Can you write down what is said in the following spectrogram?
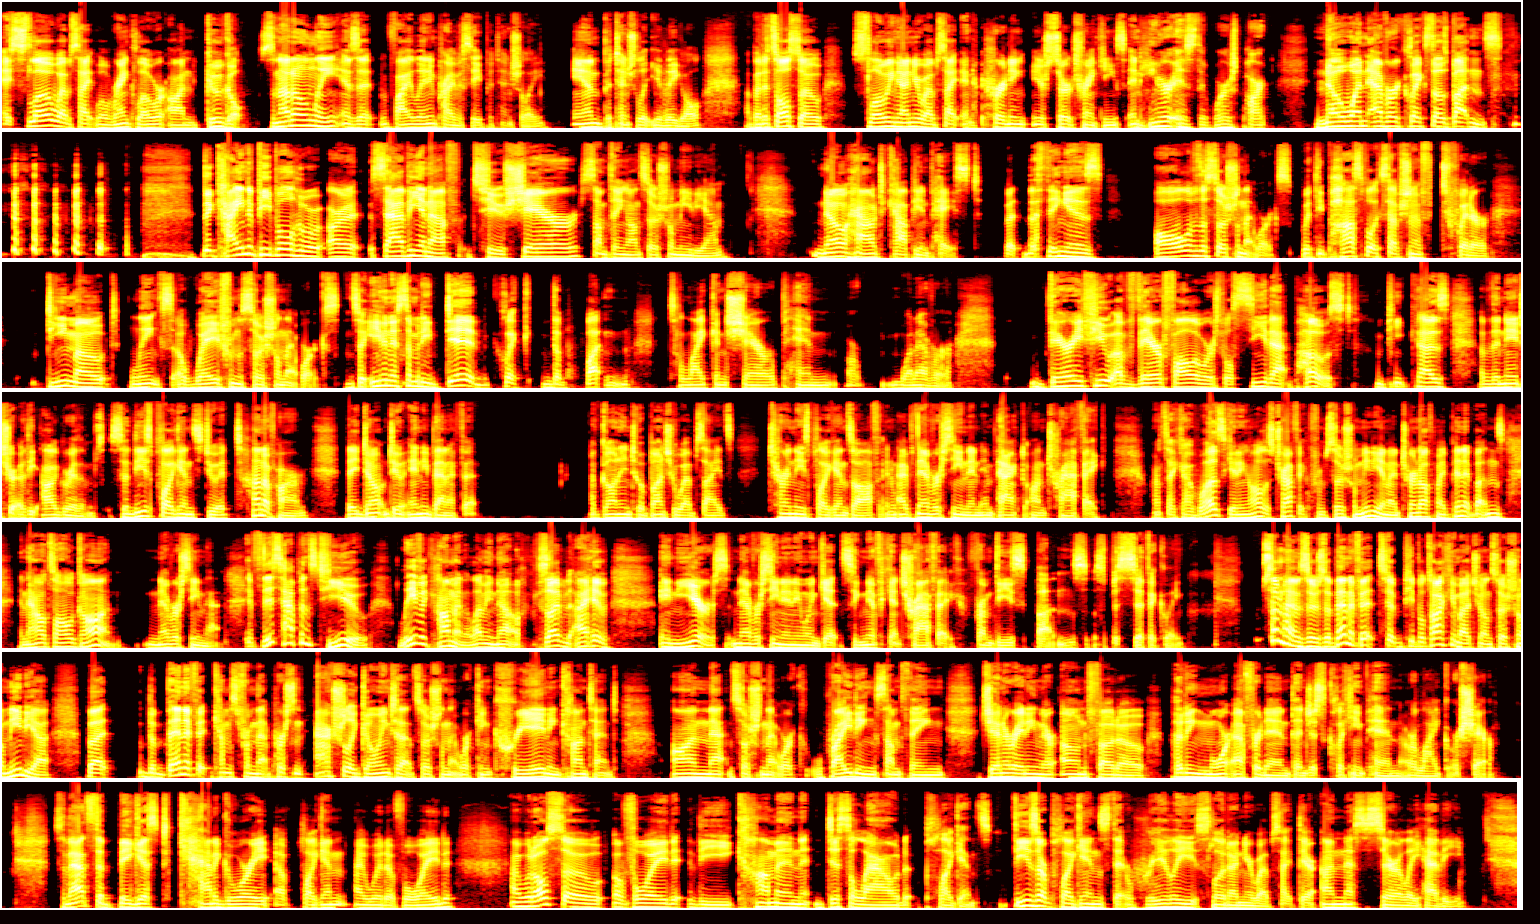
a slow website will rank lower on Google. So not only is it violating privacy potentially, and potentially illegal, but it's also slowing down your website and hurting your search rankings. And here is the worst part. No one ever clicks those buttons. the kind of people who are savvy enough to share something on social media know how to copy and paste. But the thing is, all of the social networks, with the possible exception of Twitter, demote links away from the social networks. And so even if somebody did click the button to like and share or pin or whatever, very few of their followers will see that post because of the nature of the algorithms. So these plugins do a ton of harm. They don't do any benefit. I've gone into a bunch of websites turn these plugins off. And I've never seen an impact on traffic. Where it's like I was getting all this traffic from social media and I turned off my pin it buttons and now it's all gone. Never seen that. If this happens to you, leave a comment and let me know because I've I have in years never seen anyone get significant traffic from these buttons specifically. Sometimes there's a benefit to people talking about you on social media, but the benefit comes from that person actually going to that social network and creating content on that social network writing something, generating their own photo, putting more effort in than just clicking pin or like or share. So that's the biggest category of plugin I would avoid. I would also avoid the common disallowed plugins. These are plugins that really slow down your website. They're unnecessarily heavy.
